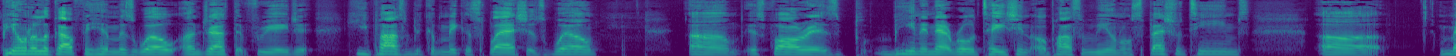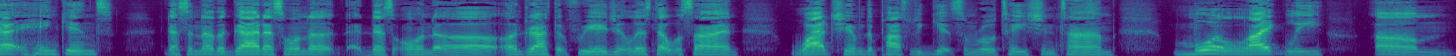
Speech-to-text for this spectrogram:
Be on the lookout for him as well, undrafted free agent. He possibly could make a splash as well um, as far as being in that rotation or possibly being on special teams. Uh, Matt Hankins, that's another guy that's on the that's on the uh, undrafted free agent list that was signed. Watch him to possibly get some rotation time. More likely, um,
